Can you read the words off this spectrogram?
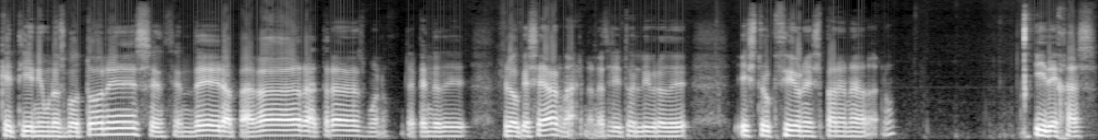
que tiene unos botones, encender, apagar, atrás, bueno, depende de, lo que sea. no necesito el libro de instrucciones para nada, ¿no? Y dejas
